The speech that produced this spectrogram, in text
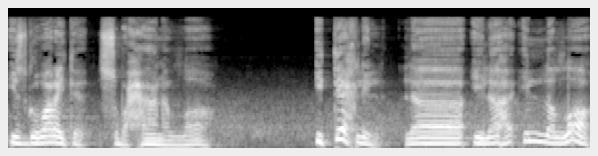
изговарајте Субханаллах и техлил ла илаха иллаллах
